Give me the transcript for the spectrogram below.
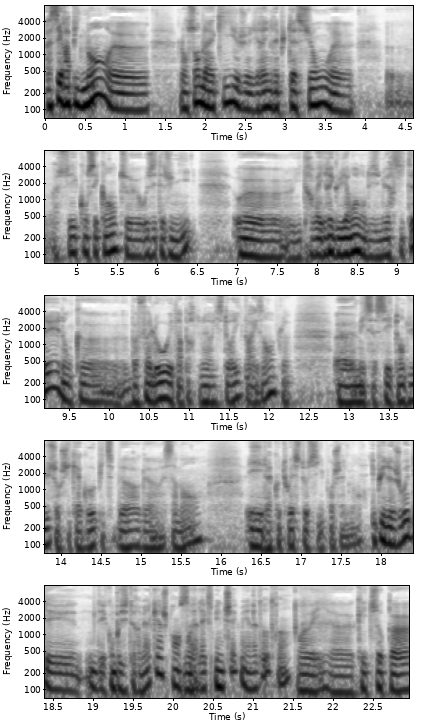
assez rapidement, l'ensemble a acquis, je dirais, une réputation assez conséquente aux États-Unis. Euh, il travaille régulièrement dans des universités, donc Buffalo est un partenaire historique par exemple, mais ça s'est étendu sur Chicago, Pittsburgh récemment et la côte ouest aussi prochainement. Et puis de jouer des, des compositeurs américains, je pense, Alex Minchek, mais il y en a d'autres. Hein. Oui, oui euh, Kate Soper,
